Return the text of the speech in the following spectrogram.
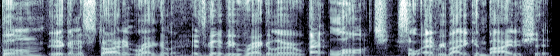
boom, they're gonna start it regular. It's gonna be regular at launch, so everybody can buy the shit.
